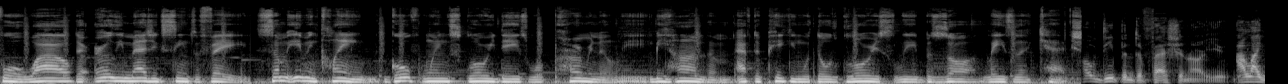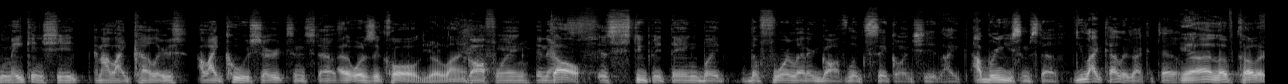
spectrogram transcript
For a while, the early magic seemed to fade. Some even claimed Golf Wang's glory days were permanently behind them after peaking with those gloriously bizarre laser catch. How deep into fashion are you? I like making shit and I like colors. I like cool shirts and stuff. Uh, What is it called, your line? Golf Wang. And that's Golf. a stupid thing, but the four letter golf looks sick on shit. Like, I'll bring you some stuff. You like colors, I could tell. Yeah, I love color.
